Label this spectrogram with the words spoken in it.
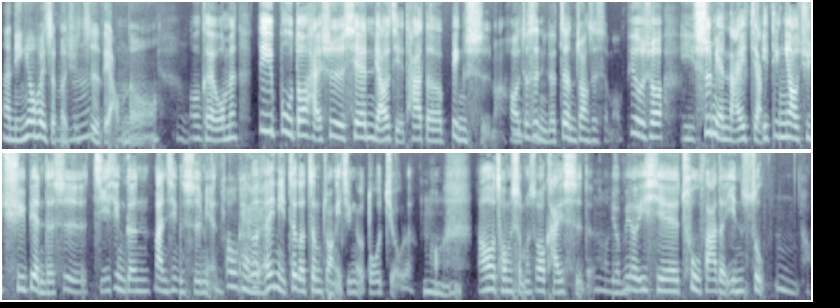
那您又会怎么去治疗呢？嗯嗯 OK，我们第一步都还是先了解他的病史嘛，好，就是你的症状是什么？譬如说，以失眠来讲，一定要去区辨的是急性跟慢性失眠。OK，哎，你这个症状已经有多久了？嗯，然后从什么时候开始的？有没有一些触发的因素？嗯，好。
